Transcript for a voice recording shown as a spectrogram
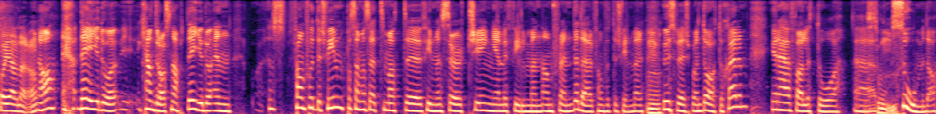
Åh jävlar. Ja. Ja, det är ju då, kan dra snabbt, det är ju då en fan footage-film på samma sätt som att eh, filmen Searching eller filmen Unfriended är fan footage-filmer. Utspelar sig på en datorskärm. I det här fallet då eh, Zoom. då.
